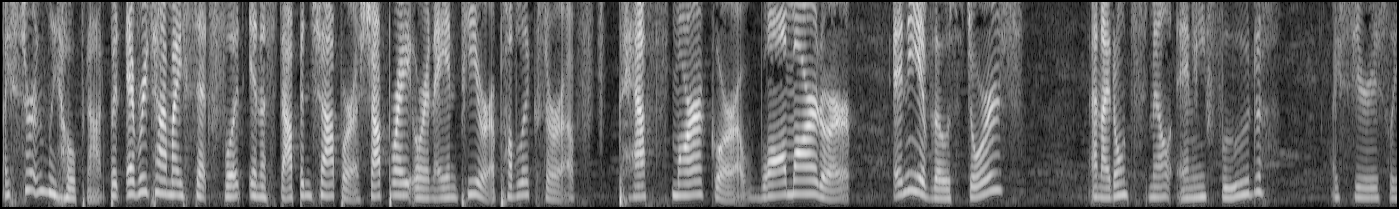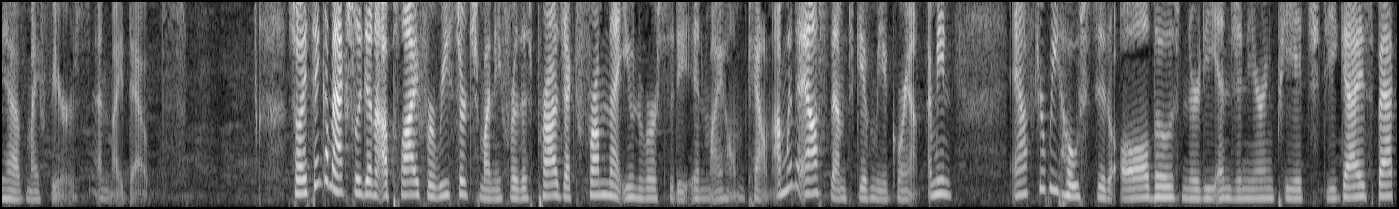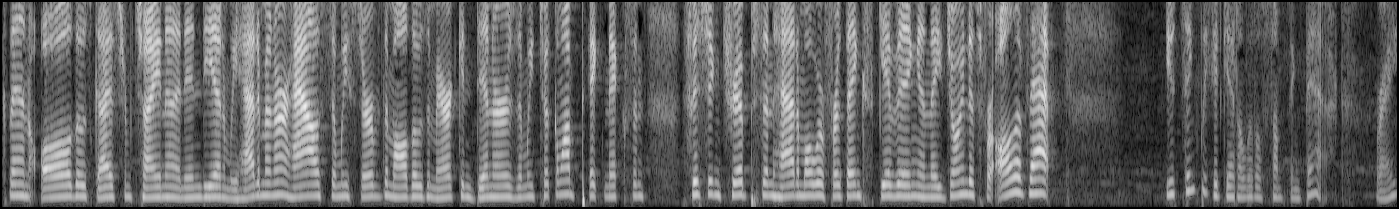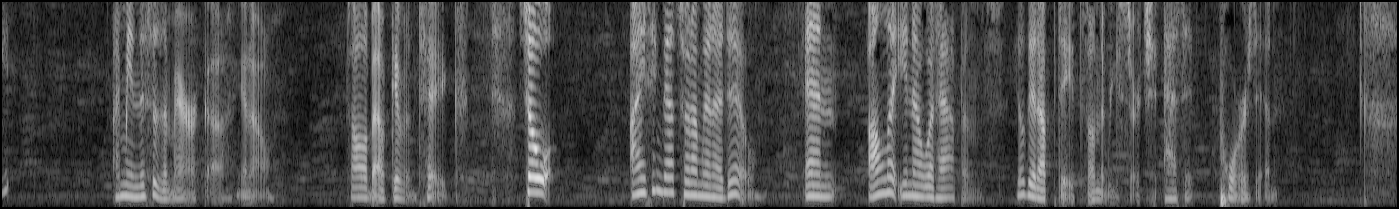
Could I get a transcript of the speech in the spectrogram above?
I certainly hope not. But every time I set foot in a Stop and Shop or a Shoprite or an A and P or a Publix or a Pathmark or a Walmart or any of those stores, and I don't smell any food, I seriously have my fears and my doubts. So I think I'm actually going to apply for research money for this project from that university in my hometown. I'm going to ask them to give me a grant. I mean, after we hosted all those nerdy engineering PhD guys back then, all those guys from China and India, and we had them in our house and we served them all those American dinners and we took them on picnics and fishing trips and had them over for Thanksgiving and they joined us for all of that, you'd think we could get a little something back, right? I mean, this is America, you know. It's all about give and take. So I think that's what I'm going to do. And I'll let you know what happens. You'll get updates on the research as it pours in.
